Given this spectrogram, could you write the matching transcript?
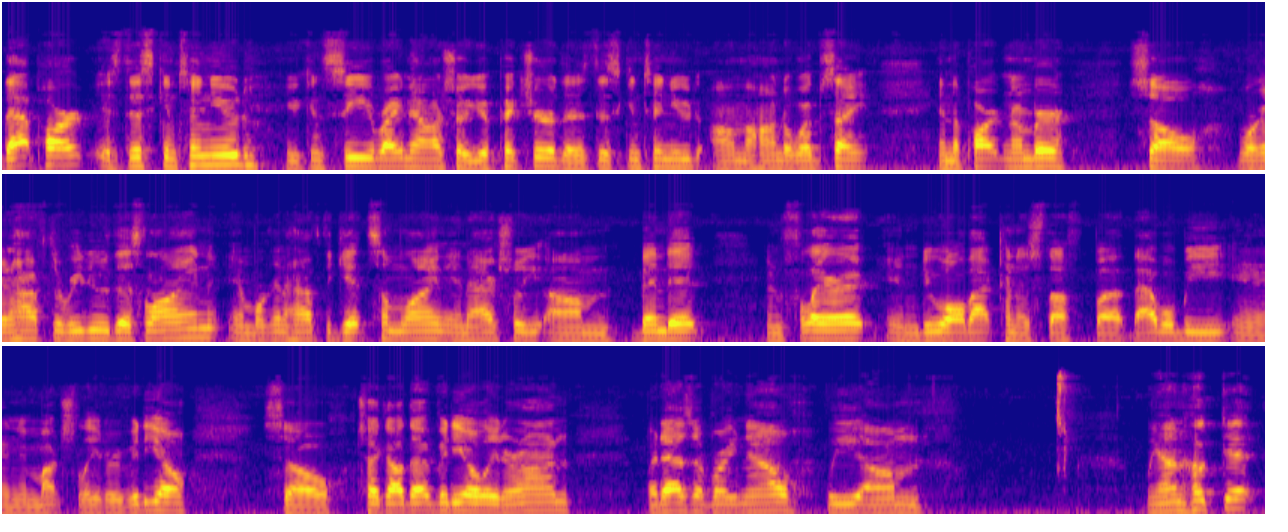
That part is discontinued. You can see right now, I'll show you a picture that is discontinued on the Honda website and the part number. So we're gonna have to redo this line and we're gonna have to get some line and actually um, bend it and flare it and do all that kind of stuff. But that will be in a much later video. So check out that video later on. But as of right now, we um, we unhooked it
